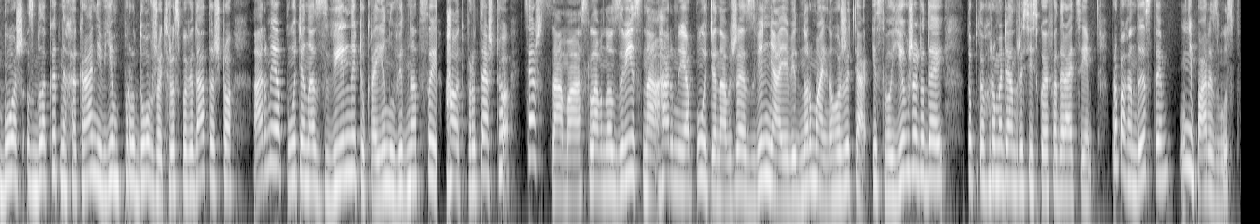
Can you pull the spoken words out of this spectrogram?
Бо ж з блакитних екранів їм продовжують розповідати, що армія Путіна звільнить Україну від наци. А от про те, що ця ж сама славнозвісна армія Путіна вже звільняє від нормального життя і своїх же людей, тобто громадян Російської Федерації, пропагандисти ні пари з вуст.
